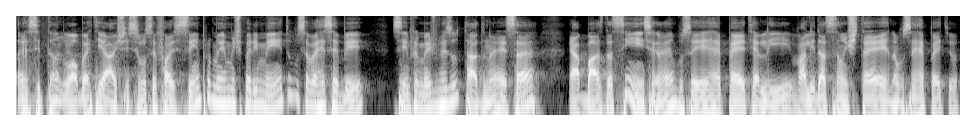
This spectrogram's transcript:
é, citando o Albert Einstein, se você faz sempre o mesmo experimento, você vai receber sempre o mesmo resultado, né? Essa é, é a base da ciência, né? Você repete ali validação externa, você repete o,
